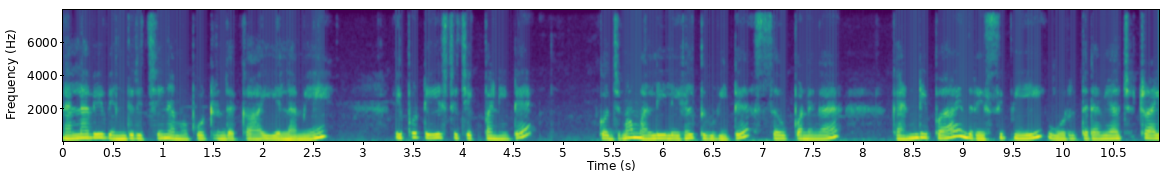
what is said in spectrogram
நல்லாவே வெந்துருச்சு நம்ம போட்டிருந்த காய் எல்லாமே. இப்போது டேஸ்ட்டு செக் பண்ணிவிட்டு கொஞ்சமாக மல்லி இலைகள் தூவிட்டு சர்வ் பண்ணுங்கள் கண்டிப்பாக இந்த ரெசிபியை ஒரு தடவையாச்சும் ட்ரை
